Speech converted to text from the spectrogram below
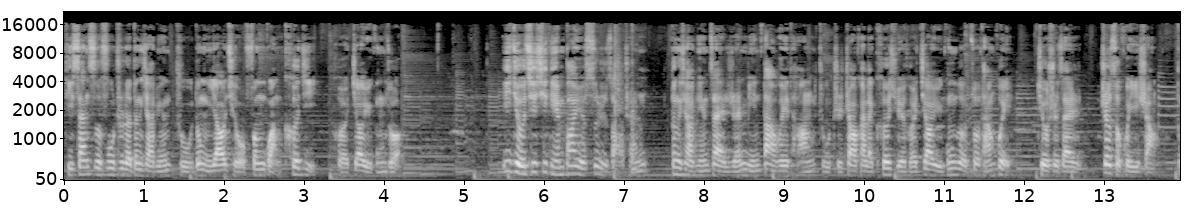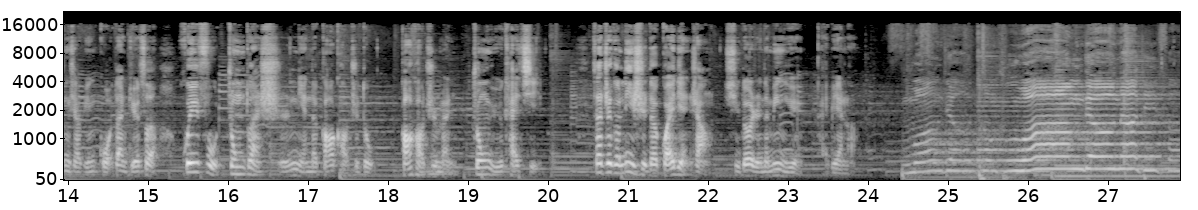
第三次复职的邓小平主动要求分管科技和教育工作。一九七七年八月四日早晨。邓小平在人民大会堂主持召开了科学和教育工作座谈会。就是在这次会议上，邓小平果断决策，恢复中断十年的高考制度，高考之门终于开启。在这个历史的拐点上，许多人的命运改变了。忘掉痛苦，忘掉那地方。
